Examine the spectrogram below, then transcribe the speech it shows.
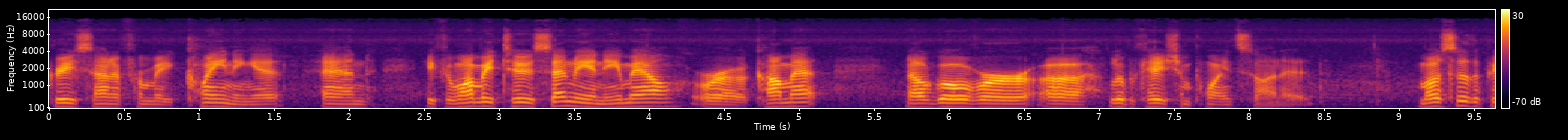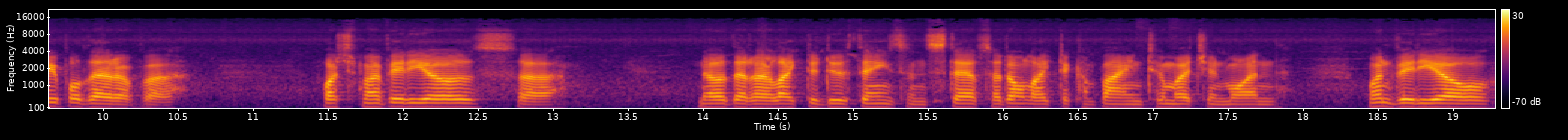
grease on it from me cleaning it. And if you want me to, send me an email or a comment and I'll go over uh, lubrication points on it. Most of the people that have uh, watched my videos uh, know that I like to do things in steps. I don't like to combine too much in one one video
